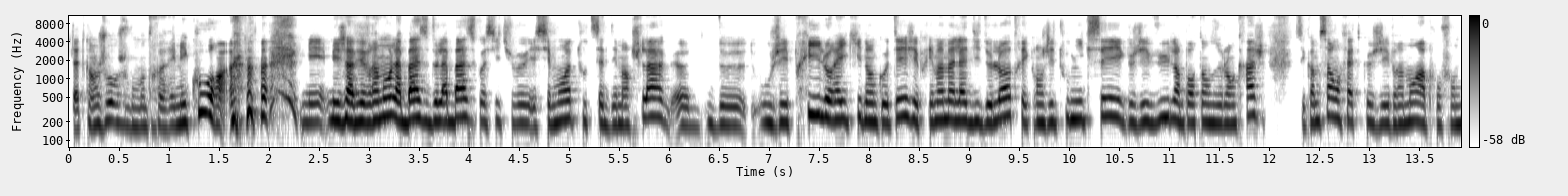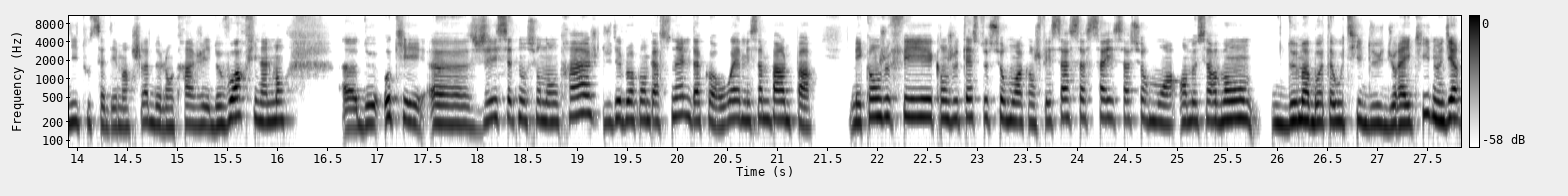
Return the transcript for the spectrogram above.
peut-être qu'un jour je vous montrerai mes cours mais, mais j'avais vraiment la base de la base quoi si tu veux et c'est moi toute cette démarche là euh, de où j'ai pris le reiki d'un côté j'ai pris ma maladie de l'autre et quand j'ai tout mixé et que j'ai vu l'importance de l'ancrage c'est comme ça en fait que j'ai vraiment approfondi toute cette démarche là de l'ancrage et de voir finalement euh, de OK, euh, j'ai cette notion d'ancrage, du développement personnel, d'accord, ouais, mais ça ne me parle pas. Mais quand je fais, quand je teste sur moi, quand je fais ça, ça, ça et ça sur moi, en me servant de ma boîte à outils du Reiki, de me dire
